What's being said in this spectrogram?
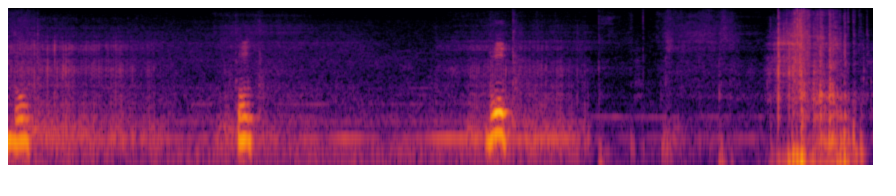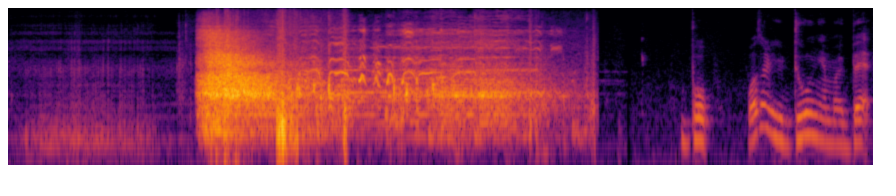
Bob. Bob. Bob. Bob, what are you doing in my bed?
